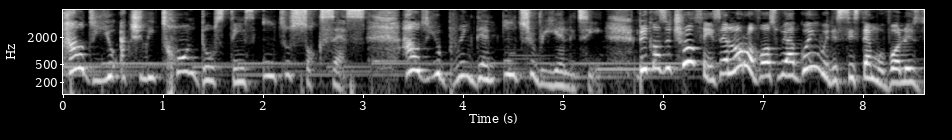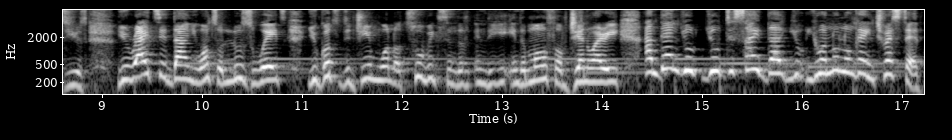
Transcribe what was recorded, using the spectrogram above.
How do you actually turn those things into success? How do you bring them into reality? Because the truth is, a lot of us we are going with the system we've always use. You write it down, you want to lose weight, you go to the gym one or two weeks in the in the in the month of January, and then you you decide that you, you are no longer interested.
